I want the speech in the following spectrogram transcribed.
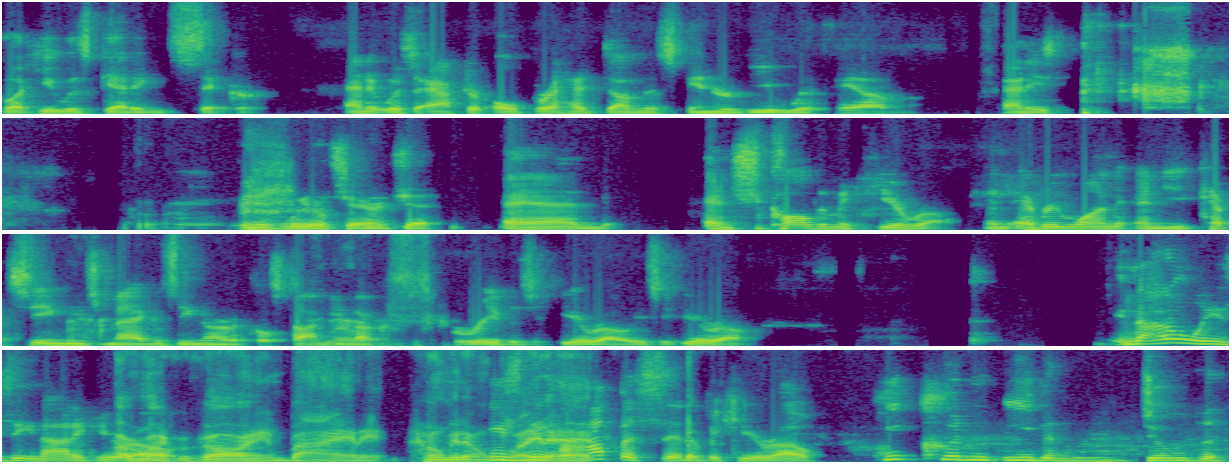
but he was getting sicker, and it was after Oprah had done this interview with him, and he's in his wheelchair and shit, and and she called him a hero, and everyone, and you kept seeing these magazine articles talking about Christopher Reeve is a hero. He's a hero. Not only is he not a Or hero, Michael Gall ain't buying it. Homie, don't He's play the that. opposite of a hero. He couldn't even do the,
